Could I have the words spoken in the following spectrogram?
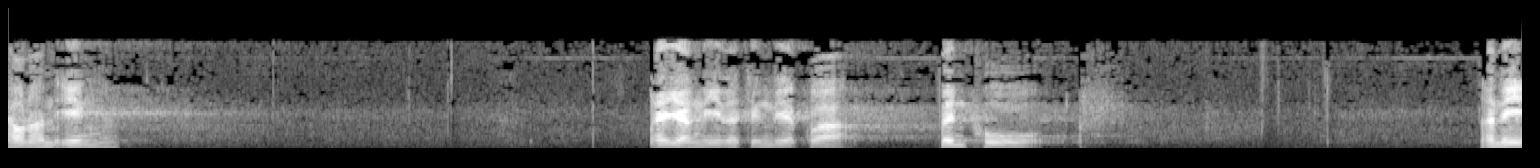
เท่านั้นเองในอย่างนี้เราจึงเรียกว่าเป็นผู้ อันนี้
